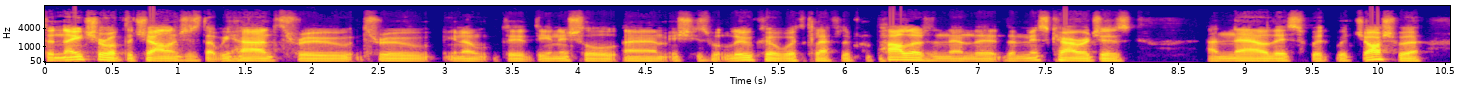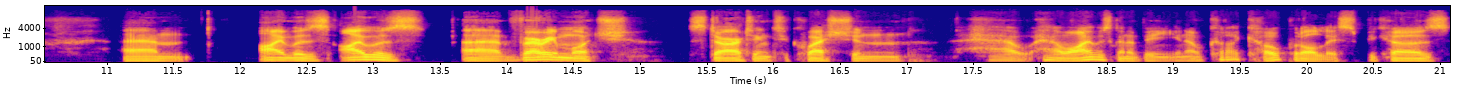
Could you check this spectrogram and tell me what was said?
the nature of the challenges that we had through through you know the the initial um, issues with Luca with cleft lip and palate, and then the the miscarriages, and now this with with Joshua. Um, I was I was uh, very much starting to question how how I was going to be. You know, could I cope with all this? Because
